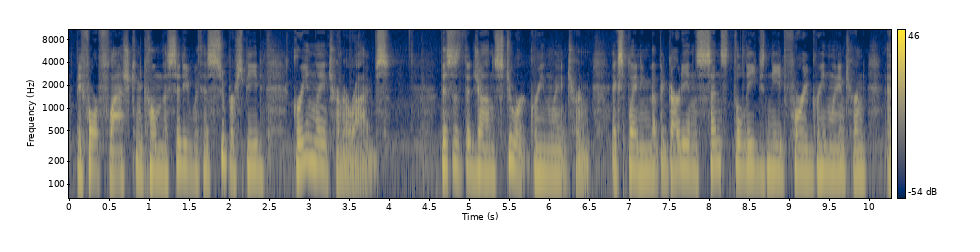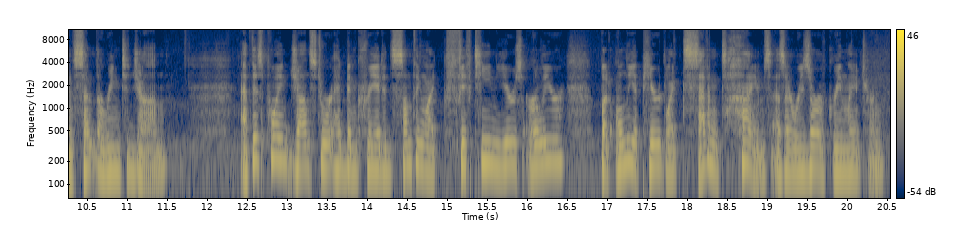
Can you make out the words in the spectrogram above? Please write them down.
Before Flash can comb the city with his super speed, Green Lantern arrives. This is the John Stewart Green Lantern, explaining that the Guardians sensed the League's need for a Green Lantern and sent the ring to John. At this point, John Stewart had been created something like 15 years earlier, but only appeared like seven times as a reserve Green Lantern.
